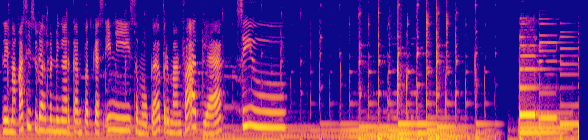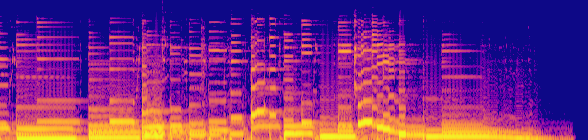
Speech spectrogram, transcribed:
Terima kasih sudah mendengarkan podcast ini. Semoga bermanfaat ya. See you.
